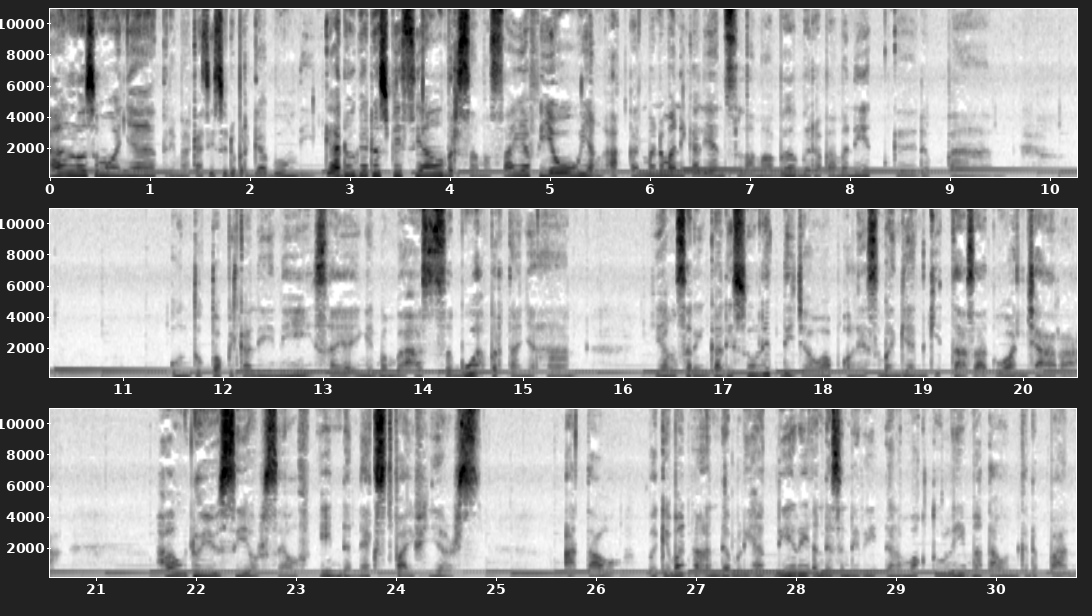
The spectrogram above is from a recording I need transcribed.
Halo semuanya, terima kasih sudah bergabung di Gado-Gado Spesial bersama saya Vio yang akan menemani kalian selama beberapa menit ke depan. Untuk topik kali ini, saya ingin membahas sebuah pertanyaan yang sering kali sulit dijawab oleh sebagian kita saat wawancara. How do you see yourself in the next five years? Atau bagaimana Anda melihat diri Anda sendiri dalam waktu lima tahun ke depan.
